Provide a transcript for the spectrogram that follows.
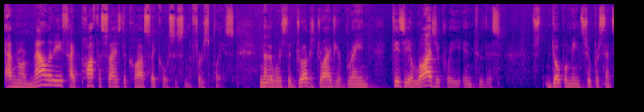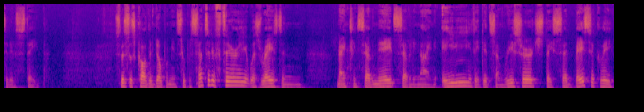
abnormalities hypothesized to cause psychosis in the first place. In other words, the drugs drive your brain physiologically into this dopamine supersensitive state. So, this is called the dopamine supersensitive theory. It was raised in 1978, 79, 80. They did some research. They said basically,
